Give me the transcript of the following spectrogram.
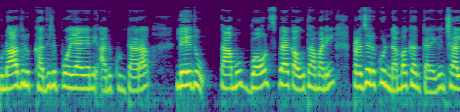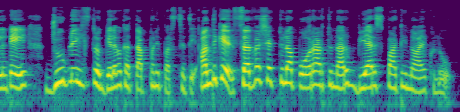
పునాదులు కదిలిపోయాయని అనుకుంటారా? లేదు తాము బౌన్స్ బ్యాక్ అవుతామని ప్రజలకు నమ్మకం కలిగించాలంటే జూబ్లీహిల్స్తో గెలవక తప్పని పరిస్థితి. అందుకే సర్వశక్తులా పోరాడుతున్నారు బీఆర్ఎస్ పార్టీ నాయకులు.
